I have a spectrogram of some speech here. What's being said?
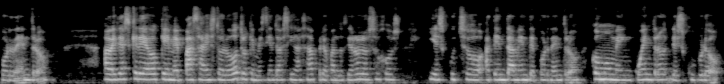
por dentro. A veces creo que me pasa esto o lo otro, que me siento así, así, pero cuando cierro los ojos y escucho atentamente por dentro cómo me encuentro, descubro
